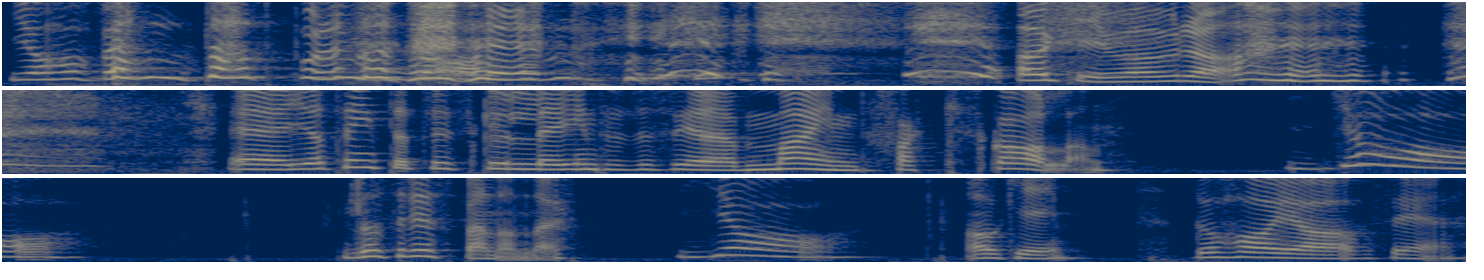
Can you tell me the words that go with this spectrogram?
Jag har väntat på den här dagen. Okej, vad bra. Eh, jag tänkte att vi skulle introducera mindfuck-skalan. Ja! Låter det spännande? Ja! Okej, då har jag, får se,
